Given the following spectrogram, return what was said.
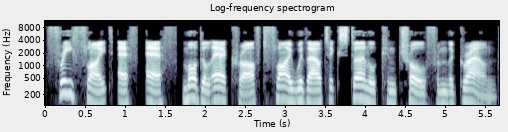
Free flight FF model aircraft fly without external control from the ground.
